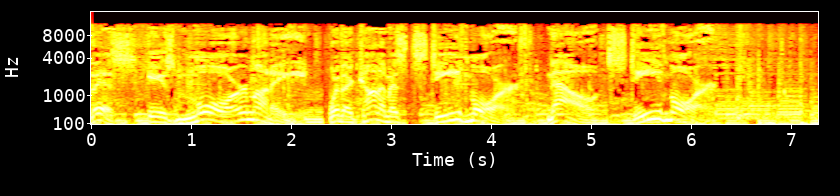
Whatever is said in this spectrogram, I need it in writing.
This is More Money with economist Steve Moore. Now, Steve Moore.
